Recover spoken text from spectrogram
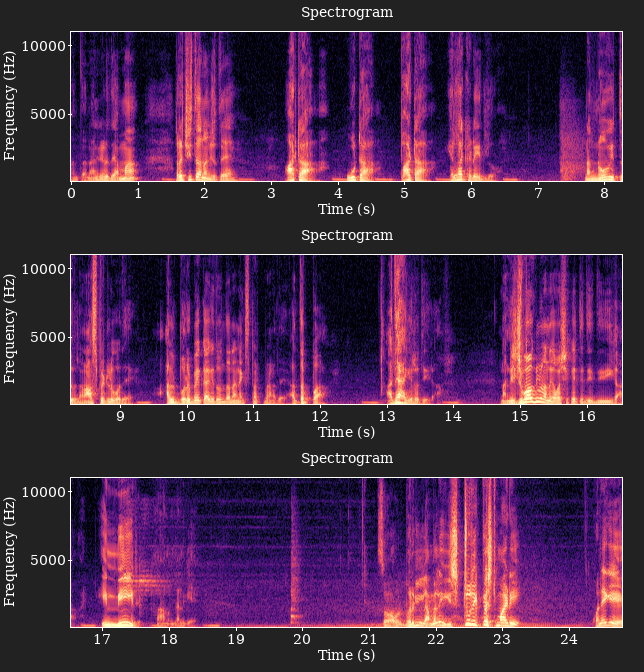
ಅಂತ ನಾನು ಹೇಳಿದೆ ಅಮ್ಮ ರಚಿತಾ ನನ್ನ ಜೊತೆ ಆಟ ಊಟ ಪಾಠ ಎಲ್ಲ ಕಡೆ ಇದ್ಲು. ನಂಗೆ ನೋವಿತ್ತು, ನಾನು ಹಾಸ್ಪಿಟ್ಲಿಗೆ ಹೋದೆ. ಅಲ್ಲಿ ಬರಬೇಕಾಗಿತ್ತು ಅಂತ ನಾನು ಎಕ್ಸ್ಪೆಕ್ಟ್ ಮಾಡಿದೆ. ಅದು ತಪ್ಪ? ಅದೇ ಆಗಿರೋದು ಈಗ. ನಾನು ನಿಜವಾಗ್ಲೂ ನನಗೆ ಅವಶ್ಯಕತೆ ಇದ್ದಿದ್ದು ಈಗ. ಇನ್ ನೀಡ್ ನಾನು ನನಗೆ. ಸೊ ಅವ್ರು ಬರಲಿಲ್ಲ. ಆಮೇಲೆ ಇಷ್ಟು ರಿಕ್ವೆಸ್ಟ್ ಮಾಡಿ ಕೊನೆಗೆ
